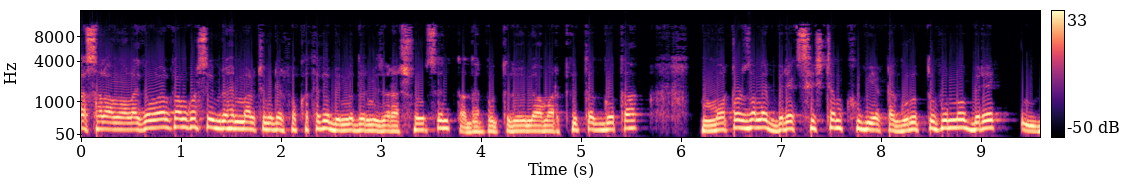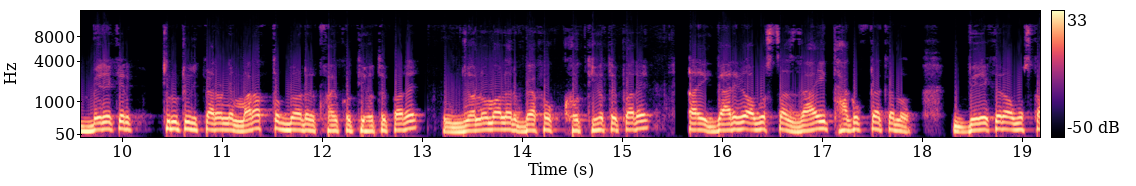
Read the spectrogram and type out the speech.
আসসালামু আলাইকুম, ওয়েলকাম করছি ইব্রাহিম মাল্টিমিডিয়ার পক্ষ থেকে। ভিন্নধর্মী যারা শুনছেন তাদের প্রতি রইল আমার কৃতজ্ঞতা। মোটর যানের ব্রেক সিস্টেম খুবই একটা গুরুত্বপূর্ণ ব্রেক। ব্রেকের ত্রুটির কারণে মারাত্মক ধরনের ক্ষয়ক্ষতি হতে পারে, জনমালের ব্যাপক ক্ষতি হতে পারে। তাই গাড়ির অবস্থা যাই থাকুক না কেন, ব্রেকের অবস্থা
